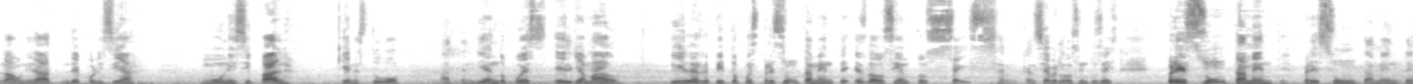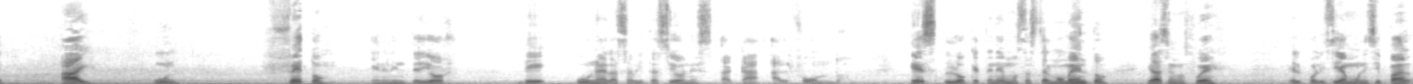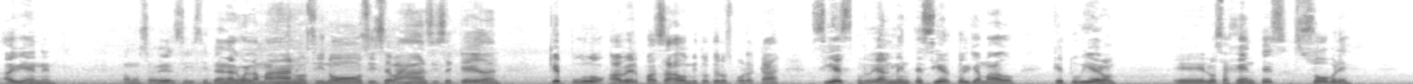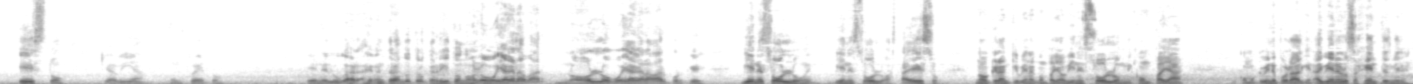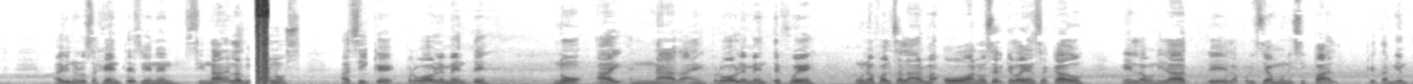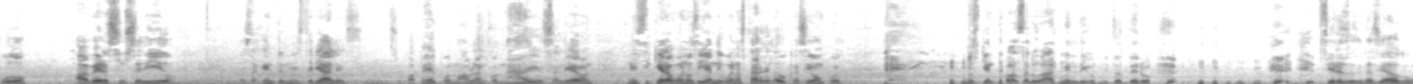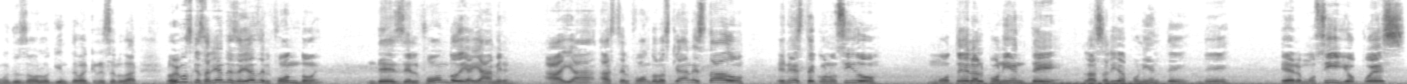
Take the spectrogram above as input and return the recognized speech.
la unidad de policía municipal, quien estuvo atendiendo pues el llamado. Y le repito, pues presuntamente es la 206, alcancé a ver la 206, presuntamente, presuntamente hay un feto en el interior de una de las habitaciones acá al fondo. Es lo que tenemos hasta el momento. Ya se nos fue el policía municipal. Ahí vienen. Vamos a ver si, si traen algo en la mano, si no, si se van, si se quedan. ¿Qué pudo haber pasado, mitoteros, por acá? Si es realmente cierto el llamado que tuvieron eh, los agentes sobre esto, que había un feto en el lugar. Ahí va entrando otro carrito, no lo voy a grabar, no lo voy a grabar porque viene solo, ¿eh? viene solo, hasta eso. No crean que viene acompañado, viene solo mi compa ya, como que viene por alguien. Ahí vienen los agentes, miren, ahí vienen los agentes, vienen sin nada en las manos, así que probablemente no hay nada, ¿eh? probablemente fue una falsa alarma o a no ser que lo hayan sacado en la unidad de la policía municipal, que también pudo haber sucedido los agentes ministeriales en su papel, pues no hablan con nadie, salieron ni siquiera buenos días ni buenas tardes, la educación, pues. pues quién te va a saludar, mendigo, mi totero. si eres desgraciado como tú solo, ¿quién te va a querer saludar? Lo vimos que salían desde allá, desde el fondo, ¿eh? Desde el fondo de allá, miren, allá hasta el fondo. Los que han estado en este conocido motel al poniente, la salida poniente de Hermosillo, pues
